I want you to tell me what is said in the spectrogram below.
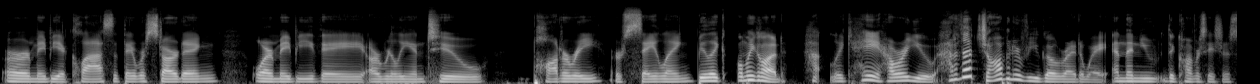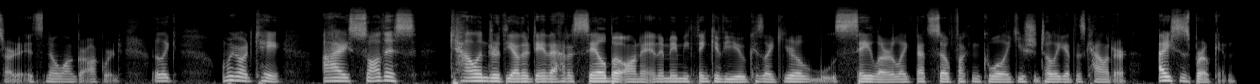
or maybe a class that they were starting, or maybe they are really into pottery or sailing, be like, "Oh my god, how, like, hey, how are you? How did that job interview go right away?" And then you the conversation started. It's no longer awkward. Or like, "Oh my god, Kay, I saw this calendar the other day that had a sailboat on it and it made me think of you because like you're a sailor like that's so fucking cool like you should totally get this calendar ice is broken.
